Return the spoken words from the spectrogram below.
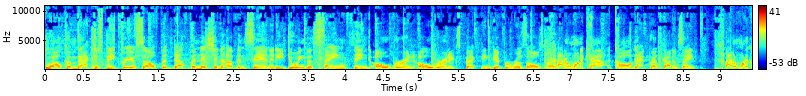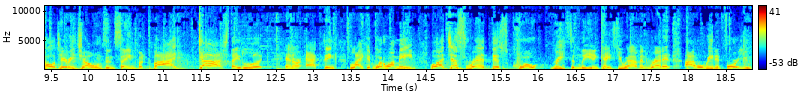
Welcome back to Speak for Yourself. The definition of insanity, doing the same thing over and over and expecting different results. Right. I don't want to ca- call Dak Prescott insane. I don't want to call Jerry Jones insane, but by gosh, they look and are acting like it. What do I mean? Well, I just read this quote recently. In case you haven't read it, I will read it for you.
